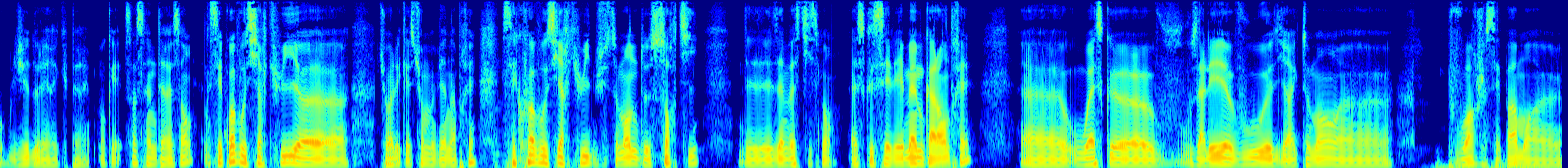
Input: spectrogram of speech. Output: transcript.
obligés de les récupérer. Ok, ça c'est intéressant. C'est quoi vos circuits Tu vois les questions me viennent après. C'est quoi vos circuits justement de sortie des investissements? Est-ce que c'est les mêmes qu'à l'entrée? Euh, ou est-ce que vous allez vous directement euh, pouvoir, je sais pas moi, euh,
